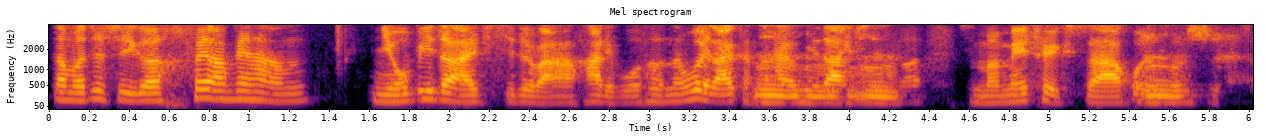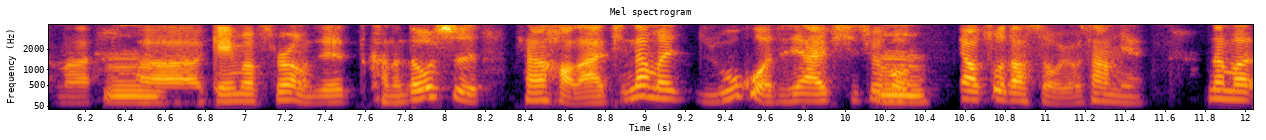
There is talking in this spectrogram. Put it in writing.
那么这是一个非常非常牛逼的 IP，对吧？哈利波特，那未来可能还有别的 IP，什么什么 Matrix 啊，或者说是什么呃 Game of Thrones 这些，可能都是非常好的 IP。那么如果这些 IP 最后要做到手游上面，那么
